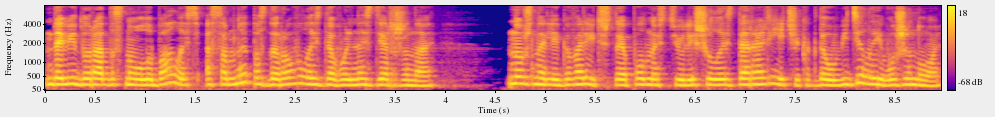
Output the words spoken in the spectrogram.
Давиду радостно улыбалась, а со мной поздоровалась довольно сдержанно. Нужно ли говорить, что я полностью лишилась дара речи, когда увидела его жену?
